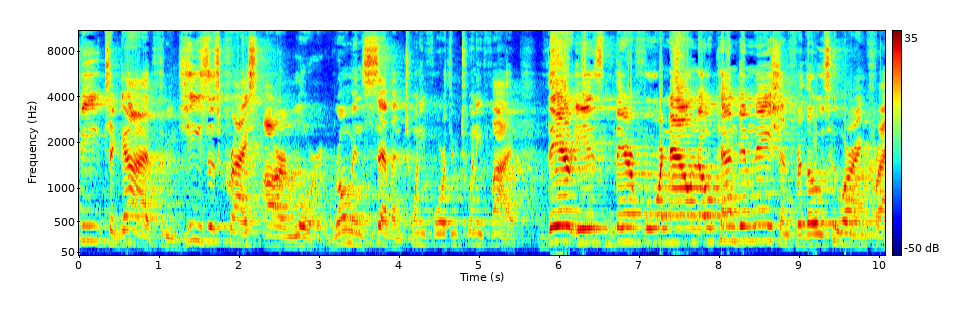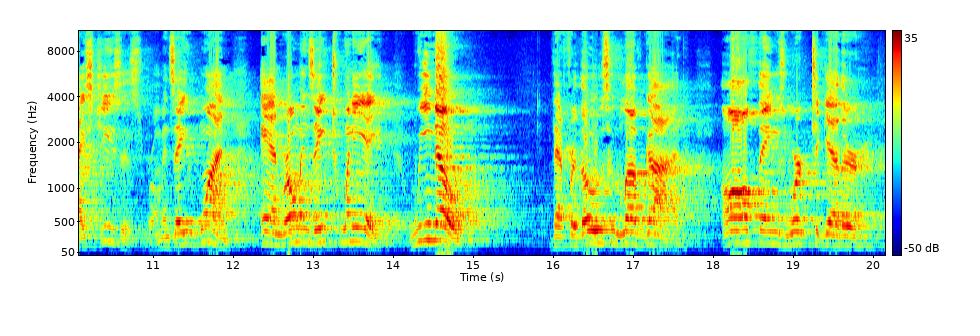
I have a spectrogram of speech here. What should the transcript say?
be to God through Jesus Christ our Lord. Romans 7 24 through 25. There is therefore now no condemnation for those who are in Christ Jesus. Romans 8 1 and Romans 8 28. We know that for those who love God, all things work together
